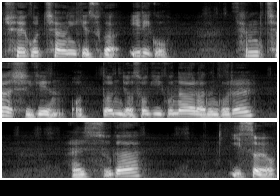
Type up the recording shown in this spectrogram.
최고차항의 개수가 1이고 3차식인 어떤 녀석이구나 라는 거를 알 수가 있어요.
